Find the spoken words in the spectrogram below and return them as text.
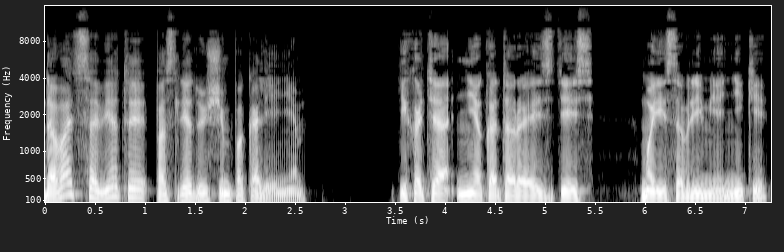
давать советы последующим поколениям. И хотя некоторые здесь мои современники,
